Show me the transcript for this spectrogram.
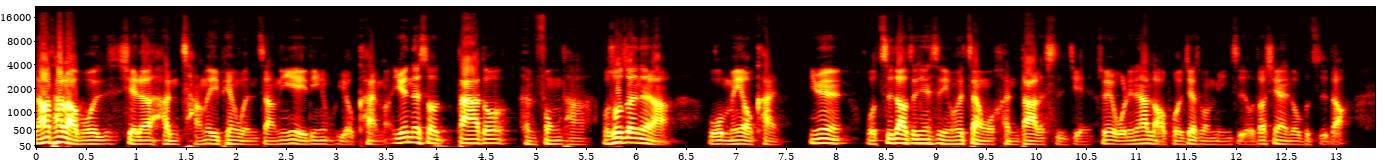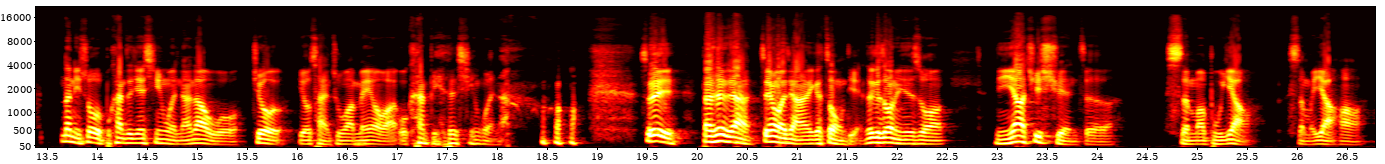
然后他老婆写了很长的一篇文章，你也一定有看嘛。因为那时候大家都很疯他。我说真的啦，我没有看，因为我知道这件事情会占我很大的时间，所以我连他老婆叫什么名字，我到现在都不知道。那你说我不看这些新闻，难道我就有产出吗？没有啊，我看别的新闻啊。所以，但是这样，今天我讲了一个重点，这个重点是说，你要去选择什么不要，什么要哈。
